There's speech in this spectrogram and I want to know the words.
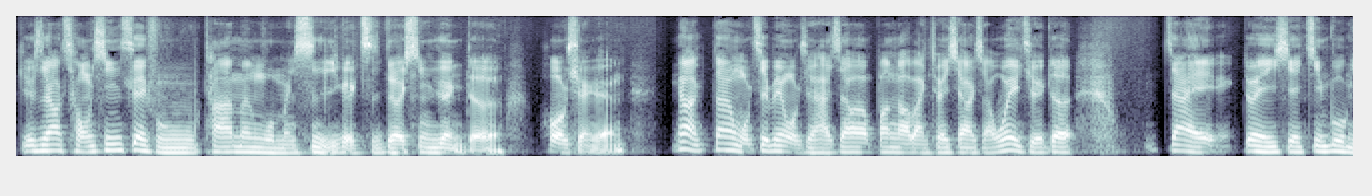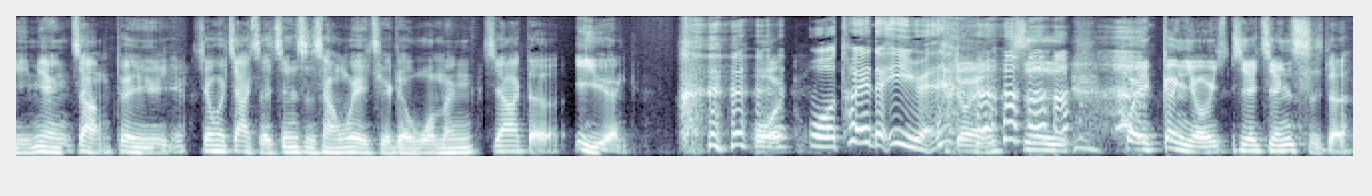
就是要重新说服他们，我们是一个值得信任的候选人。那当然，我这边我觉得还是要帮老板推销一下。我也觉得，在对一些进步理念上，对于社会价值的坚持上，我也觉得我们家的议员，我我推的议员，对，是会更有一些坚持的。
